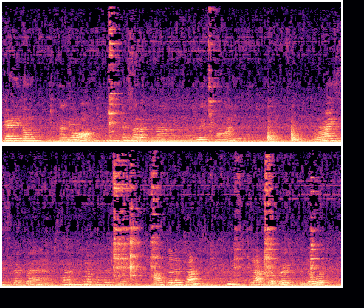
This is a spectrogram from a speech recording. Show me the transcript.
Ganitong ano, kasarap ng lechon. Rice is the best. How's the lechon? Sarap. The best in the world.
